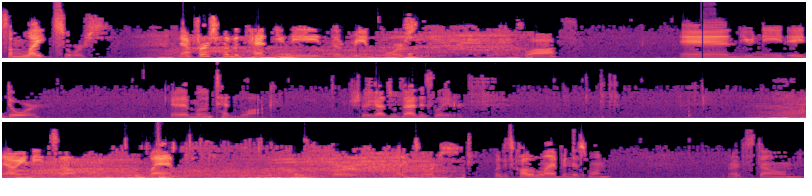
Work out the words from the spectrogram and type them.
some light source. Now first for the tent you need the reinforced cloth and you need a door. Okay, a moon tent block. show you guys what that is later. Now you need some lamp or light is called a lamp in this one. Redstone.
